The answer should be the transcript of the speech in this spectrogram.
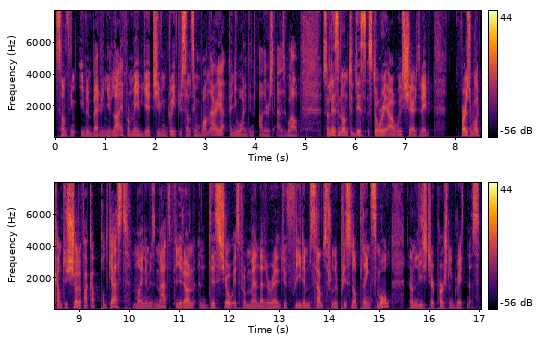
something even better in your life, or maybe you're achieving great results in one area and you want it in others as well. So, listen on to this story I will share today. First, welcome to Show the Fuck Up podcast. My name is Matt Fyron, and this show is for men that are ready to free themselves from the prison of playing small and unleash their personal greatness.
